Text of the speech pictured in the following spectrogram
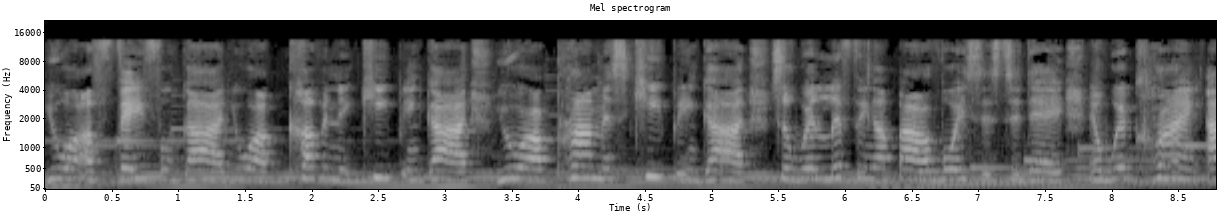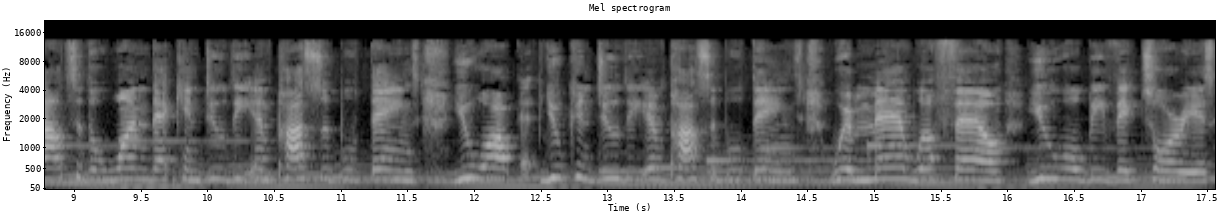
You are a faithful God. You are a covenant keeping God. You are a promise keeping God. So we're lifting up our voices today and we're crying out to the one that can do the impossible things. You are you can do the impossible things. Where man will fail, you will be victorious.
